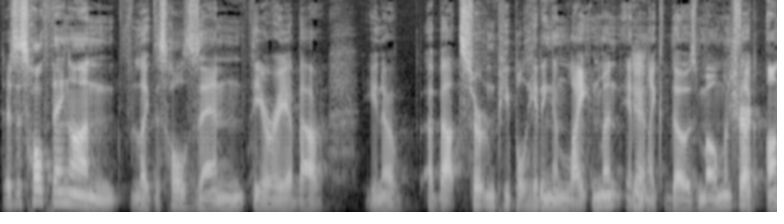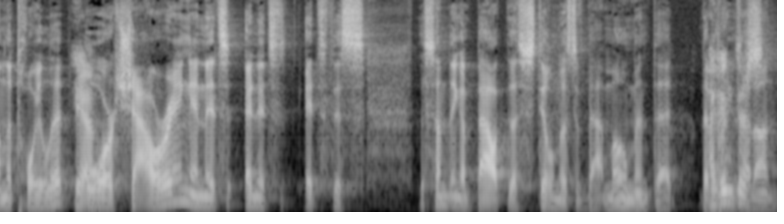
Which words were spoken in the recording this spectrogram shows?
there's this whole thing on like this whole Zen theory about, you know, about certain people hitting enlightenment in Yeah. like those moments, Sure. like on the toilet Yeah. or showering, and it's and it's it's this there's something about the stillness of that moment that that I think brings that on.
